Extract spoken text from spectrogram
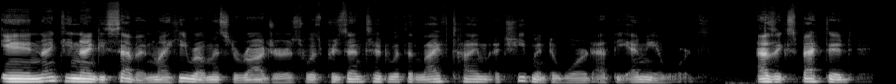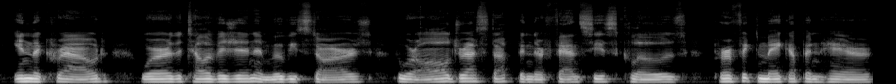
In 1997, my hero, Mr. Rogers, was presented with a Lifetime Achievement Award at the Emmy Awards. As expected, in the crowd were the television and movie stars who were all dressed up in their fanciest clothes, perfect makeup and hair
